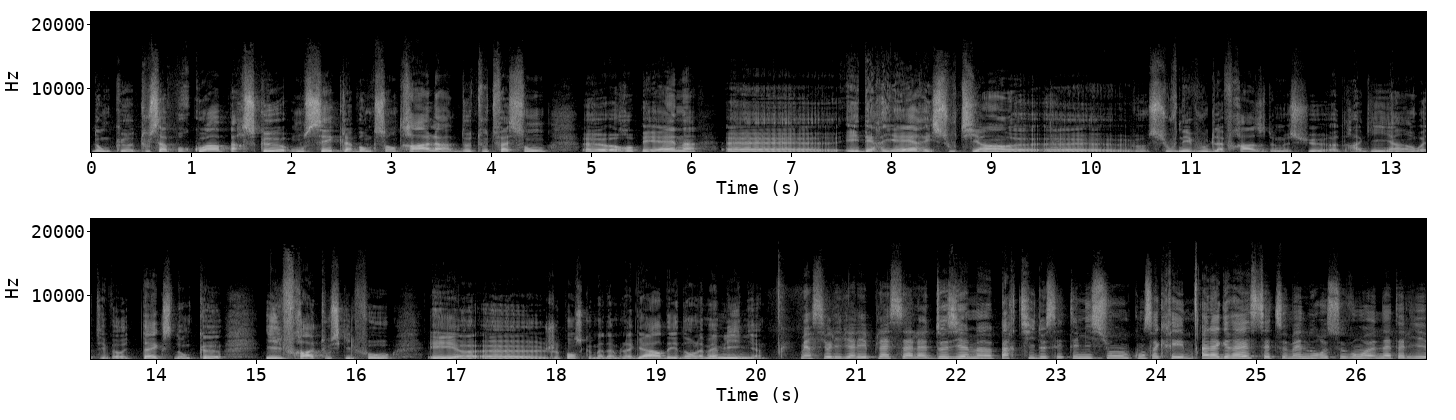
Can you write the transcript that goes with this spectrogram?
Donc euh, tout ça pourquoi? Parce qu'on sait que la Banque centrale, de toute façon, euh, européenne, euh, est derrière et soutient, souvenez-vous de la phrase de M. Draghi, hein, whatever it takes, donc il fera tout ce qu'il faut et je pense que Mme Lagarde est dans la même ligne. Merci Olivier. Allez, place à la deuxième partie de cette émission consacrée à la Grèce. Cette semaine, nous recevons Nathalie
